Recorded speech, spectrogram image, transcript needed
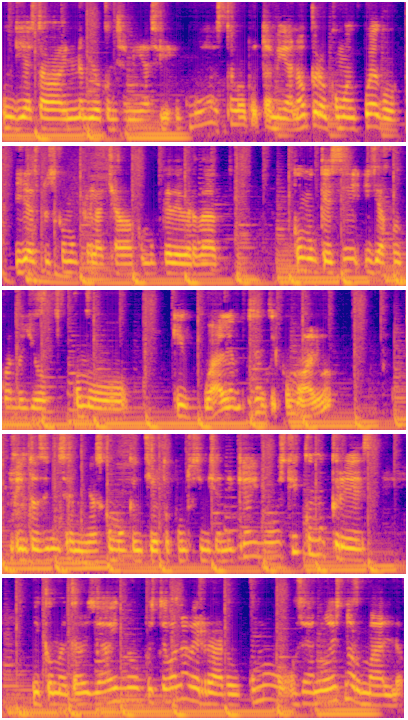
un día estaba en un envío con mis amigas y dije, como, ah, está guapo tu amiga, ¿no? Pero como en juego. Y ya después como que la chava, como que de verdad, como que sí, y ya fue cuando yo como igual empecé a sentir como algo. Entonces mis amigas como que en cierto punto sí me decían que, ay, no, es que ¿cómo crees? Y comentarios de, ay, no, pues te van a ver raro, ¿cómo? O sea, no es normal,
